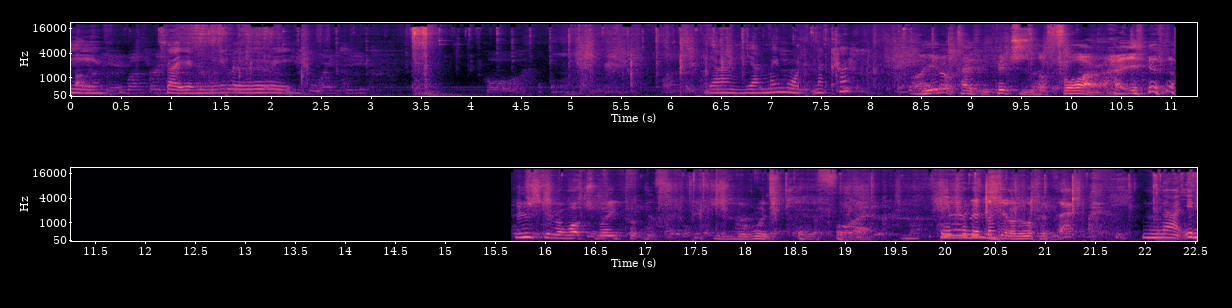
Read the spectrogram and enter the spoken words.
นี่ใส่อย่างนี้เลยยังยังไม่หมดนะคะ Oh, you're not taking pictures of the fire, are you? Who's going to watch me put the pictures of the wood in the fire? Everybody. Nobody's going to look at that. น่ะ in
